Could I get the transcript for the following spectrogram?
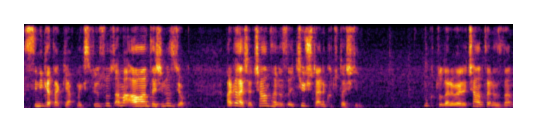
sneak atak yapmak istiyorsunuz ama avantajınız yok. Arkadaşlar çantanızda 2-3 tane kutu taşıyın. Bu kutuları böyle çantanızdan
